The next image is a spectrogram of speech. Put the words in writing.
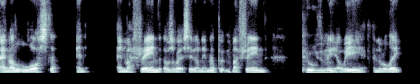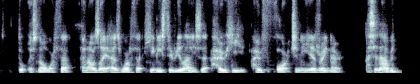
and I lost it. And and my friend, I was about to say their name, but my friend pulled me away and they were like, it's not worth it. And I was like, it is worth it. He needs to realize that how he how fortunate he is right now. I said, I would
